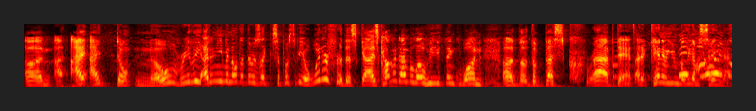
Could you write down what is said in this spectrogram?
um, I, I I don't know really. I didn't even know that there was like supposed to be a winner for this, guys. Comment down below who you think won uh, the the best crab dance. I can't even believe I'm saying that.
